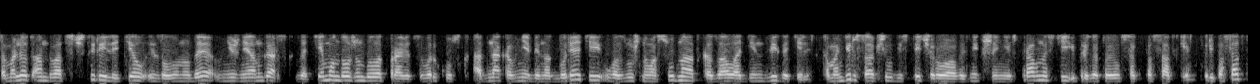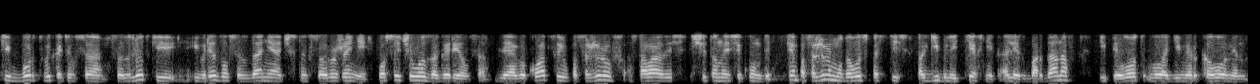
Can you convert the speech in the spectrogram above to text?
Самолет Ан-24 летел из Улан-Удэ в Нижний Ангарск. Затем он должен был отправиться в Иркутск. Однако в небе над Бурятией у воздушного судна отказал один двигатель. Командир сообщил диспетчеру о возникшей неисправности и приготовился к посадке. При посадке борт выкатился со взлетки и врезался в здание очистных сооружений, после чего загорелся. Для эвакуации у пассажиров оставались считанные секунды. Всем пассажирам удалось спастись. Погибли техник Олег Барданов и пилот Владимир Коломин.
